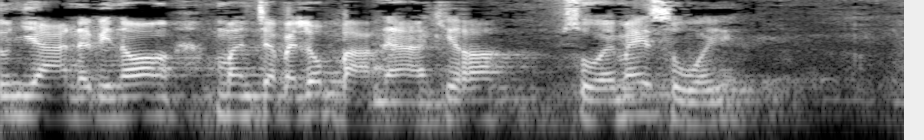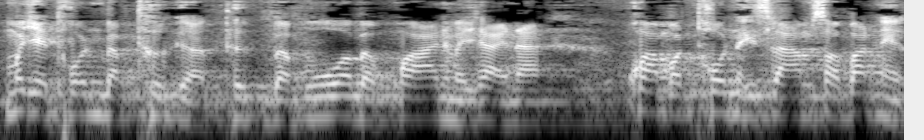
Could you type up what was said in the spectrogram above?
ดุนยาเนี่ยพี่น้อง มันจะไปลบบาปในอาคิเราะห์สวยไม่สวย ไม่ใช่ทนแบบถึกอะถึกแบบวัวแบบควายไม่ใช่นะ ความอดทนในอิสลามซอบัตเนี่ย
